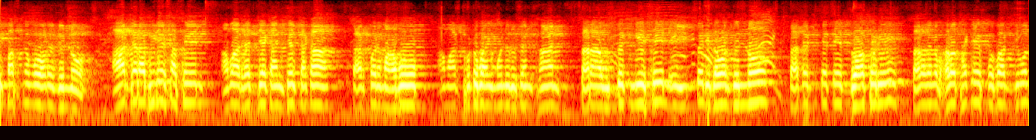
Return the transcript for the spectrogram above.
এই পাঁচ নম্বর ওয়ার্ডের জন্য। আর যারা বিদেশ আছেন, আমার রাজ্যে কাঙ্কেল কাকা, তারপরে মাহবুব আমার ছোট ভাই মনির হোসেন খান, তারা উদ্যোগ নিয়েছেন এই ইত্যাদি দেওয়ার জন্য। তাদের কাছে দোয়া করে তারা যেন ভালো থাকে প্রভাত জীবন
